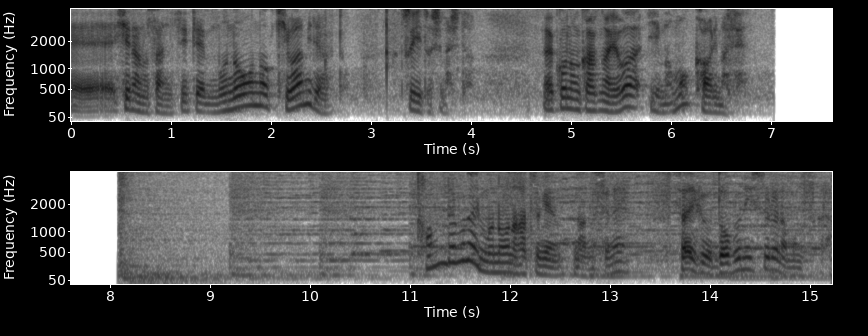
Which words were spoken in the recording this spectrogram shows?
えー、平野さんについて無能の極みであるとツイートしました。この考えは今も変わりません。とんでもない無能な発言なんですよね。財布をドブにしてるようなもんですから。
